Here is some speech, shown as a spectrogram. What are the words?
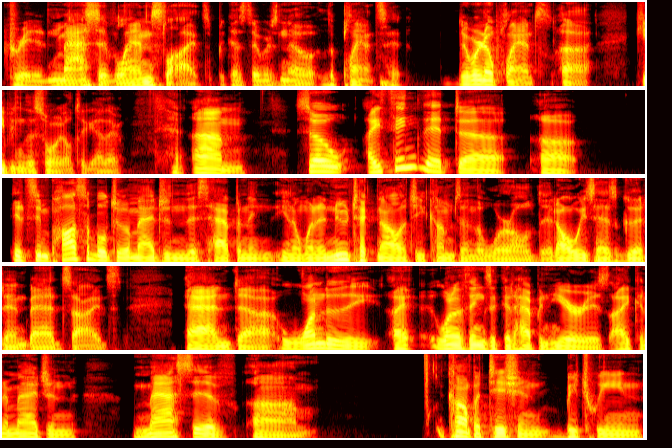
created massive landslides because there was no the plants. There were no plants uh, keeping the soil together. Um, so I think that uh, uh, it's impossible to imagine this happening. You know, when a new technology comes in the world, it always has good and bad sides. And uh, one of the I, one of the things that could happen here is I can imagine massive um, competition between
